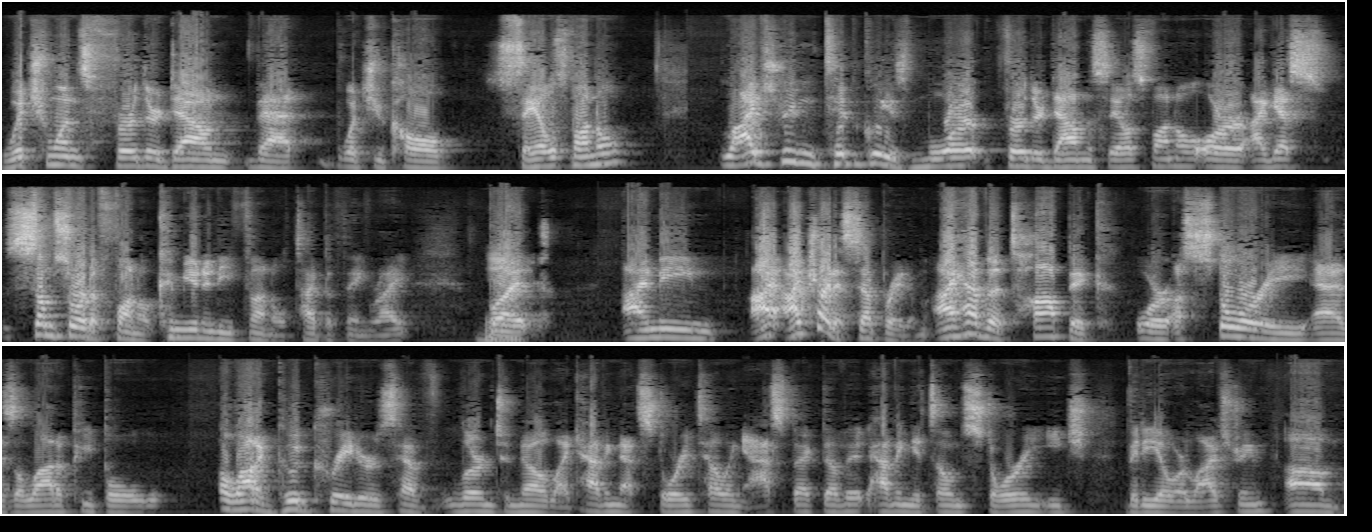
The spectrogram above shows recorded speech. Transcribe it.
which one's further down that what you call sales funnel live streaming typically is more further down the sales funnel or i guess some sort of funnel community funnel type of thing right? Yeah. but i mean I, I, try to separate them i have a topic or a story as a lot of people a lot of good creators have learned to know like having that storytelling aspect of it having its own story each video or live stream. Um,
